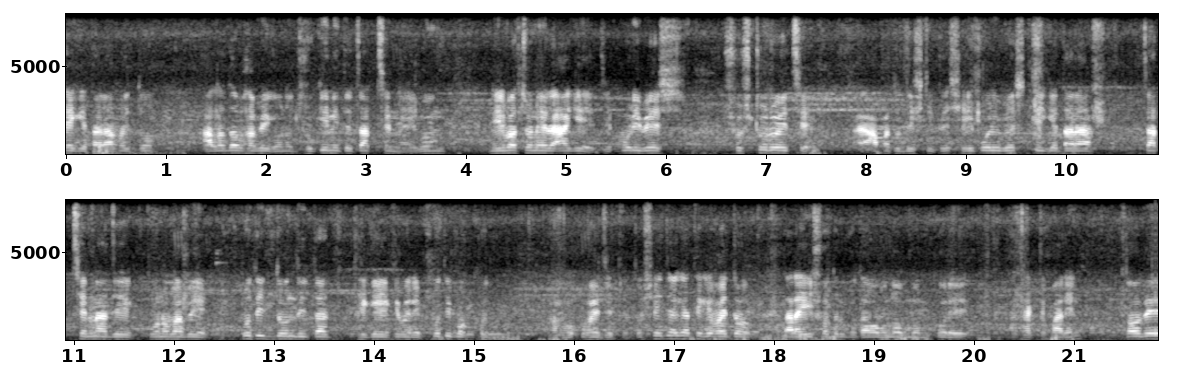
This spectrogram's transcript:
থেকে তারা হয়তো আলাদাভাবে কোনো ঝুঁকি নিতে চাচ্ছেন না এবং নির্বাচনের আগে যে পরিবেশ সুষ্ঠু রয়েছে আপাত দৃষ্টিতে, সেই পরিবেশটিকে তারা চাচ্ছেন না যে কোনোভাবে প্রতিদ্বন্দ্বিতা থেকে একেবারে প্রতিপক্ষ হয়ে যেতে। তো সেই জায়গা থেকে হয়তো তারা এই সতর্কতা অবলম্বন করে থাকতে পারেন। তবে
